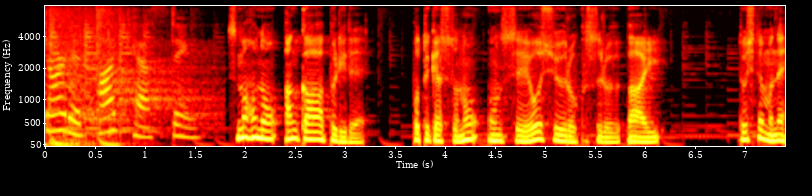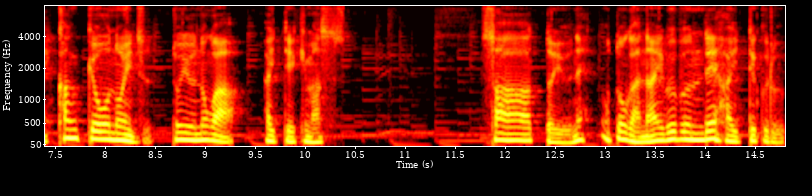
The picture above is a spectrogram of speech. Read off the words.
started podcasting. スマホのアンカーアプリで、ポッドキャストの音声を収録する場合、どうしてもね、環境ノイズというのが入ってきます。さーというね、音がない部分で入ってくる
